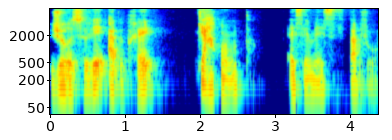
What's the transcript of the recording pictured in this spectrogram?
je recevais à peu près 40 SMS par jour.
